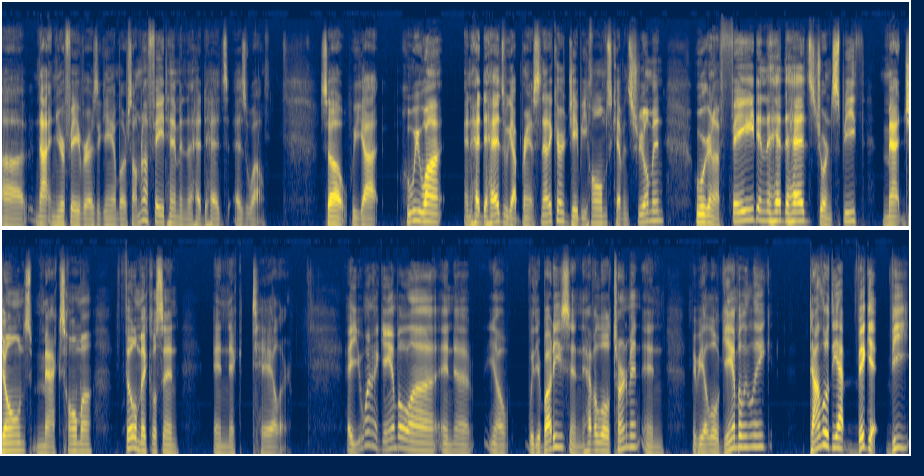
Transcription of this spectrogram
Not in your favor as a gambler. So I'm going to fade him in the head to heads as well. So we got who we want in head to heads. We got Brandt Snedeker, JB Holmes, Kevin Streelman. Who we're going to fade in the head to heads Jordan Spieth, Matt Jones, Max Homa, Phil Mickelson, and Nick Taylor. Hey, you want to gamble uh, and, uh, you know, with your buddies and have a little tournament and maybe a little gambling league, download the app Vigit, V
